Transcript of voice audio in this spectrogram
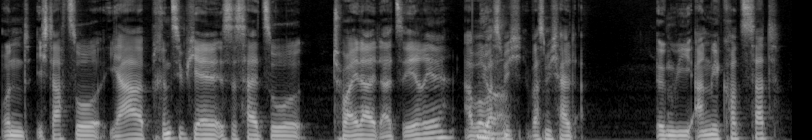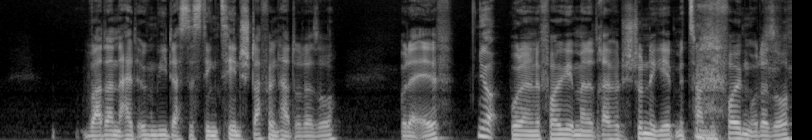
und ich dachte so, ja, prinzipiell ist es halt so Twilight als Serie, aber Ja. was, mich, was mich halt irgendwie angekotzt hat, war dann halt irgendwie, dass das Ding zehn Staffeln hat oder so. Oder elf ja. wo dann eine Folge immer eine Dreiviertelstunde geht mit 20 Folgen oder so.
